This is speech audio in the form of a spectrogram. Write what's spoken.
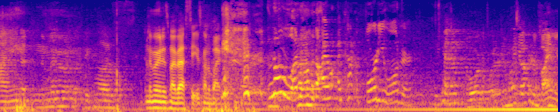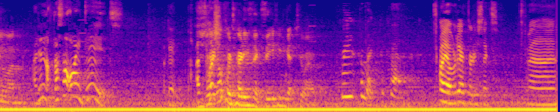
I'm in the moon, because the moon is my bestie, He's gonna buy me. No, I don't. I, don't, I can't afford you water. You can't afford water. Why do you have to buy me one? I didn't. Know. That's not what I did. Okay. I Just pushed- go for 36, see if you can get two out. Please select the product. Oh yeah, we got 36. Uh,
